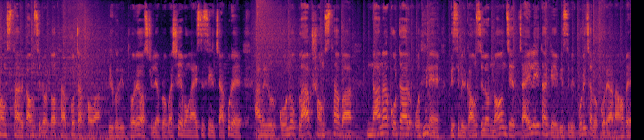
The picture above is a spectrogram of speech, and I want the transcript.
সংস্থার কাউন্সিলর তথা ভোটার হওয়া। দীর্ঘদিন ধরে অস্ট্রেলিয়া প্রবাসী এবং আইসিসির চাকুরে আমিনুল কোনো ক্লাব, সংস্থা বা নানা কোটার অধীনে বিসিবির কাউন্সিলর নন যে চাইলেই তাকে বিসিবির পরিচালক করে আনা হবে।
